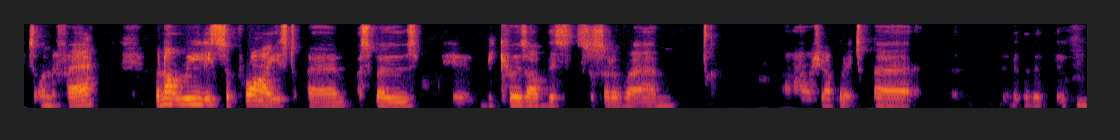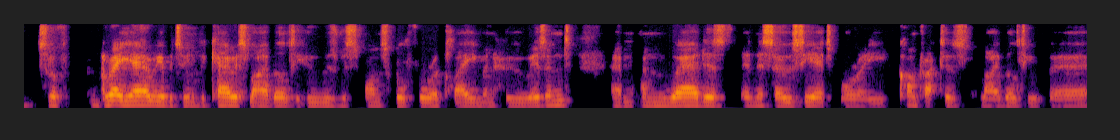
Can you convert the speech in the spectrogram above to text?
it's unfair, but not really surprised, um, I suppose, because of this sort of um, how should I put it? Uh, the, sort of grey area between vicarious liability, who is responsible for a claim and who isn't, um, and where does an associate or a contractor's liability uh,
